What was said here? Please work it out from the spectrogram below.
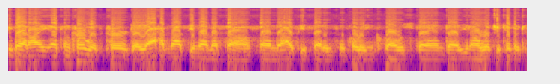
You bet. I, I concur with Kurt. Uh, I have not seen that myself, and uh, as he said, it's uh, fully enclosed. And uh, you know what you typically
